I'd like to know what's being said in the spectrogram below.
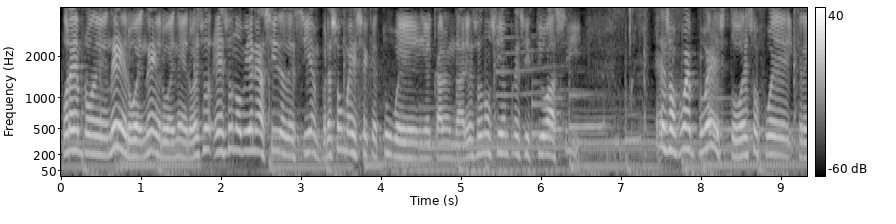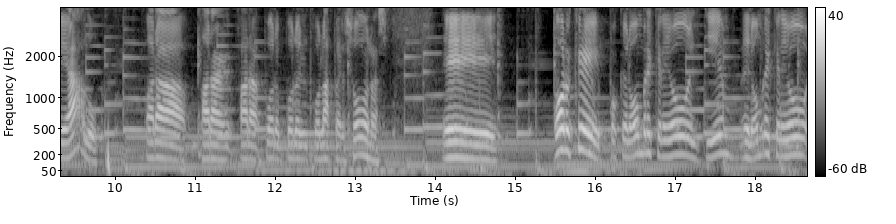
por ejemplo, enero, enero, enero, eso, eso no viene así desde siempre. Esos meses que tuve en el calendario, eso no siempre existió así. Eso fue puesto, eso fue creado para, para, para por, las personas. Eh, ¿Por qué? Porque el hombre creó el tiempo, el hombre creó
